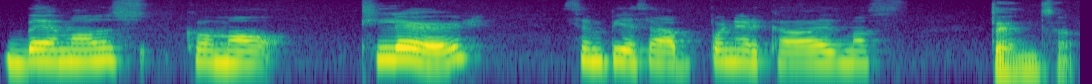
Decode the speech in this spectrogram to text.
vemos como Claire se empieza a poner cada vez más tensa.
